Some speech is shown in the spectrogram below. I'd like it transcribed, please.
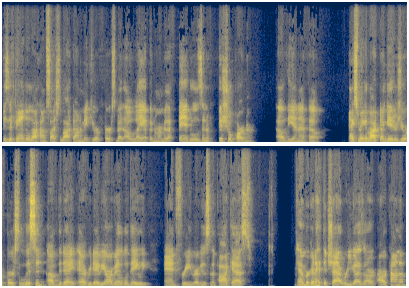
Visit fanduel.com slash locked on and make your first bet a layup. And remember that FanDuel is an official partner of the NFL. Thanks for making Locked On Gators your first listen of the day. Every day we are available daily and free wherever you listen to the podcast and we're gonna hit the chat where you guys are are kind of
